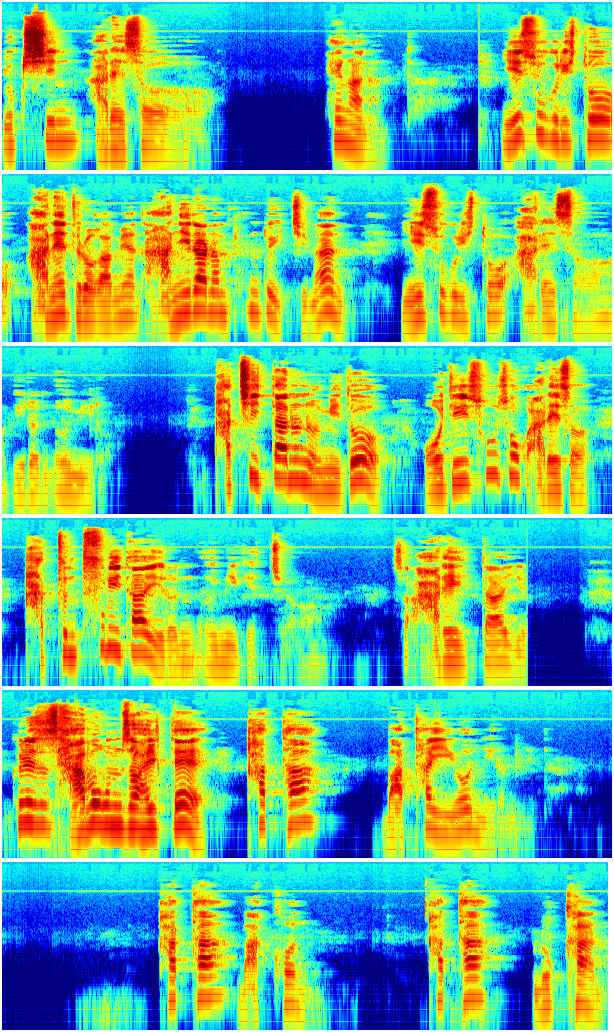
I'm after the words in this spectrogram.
육신 아래서 행하는 예수 그리스도 안에 들어가면 아니라는 편도 있지만 예수 그리스도 아래서 이런 의미로 같이 있다는 의미도 어디 소속 아래서 같은 툴이다 이런 의미겠죠. 그래서 아래 있다. 그래서 사복음서 할 때 카타 마타이온 이럽니다. 카타 마콘 카타 루칸,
